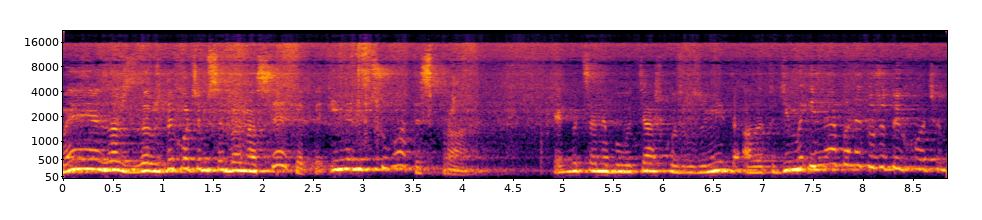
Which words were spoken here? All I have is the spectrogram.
Ми завжди, хочемо себе наситити і не відчувати справи. Якби це не було тяжко зрозуміти, але тоді ми і неба не дуже то й хочемо.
